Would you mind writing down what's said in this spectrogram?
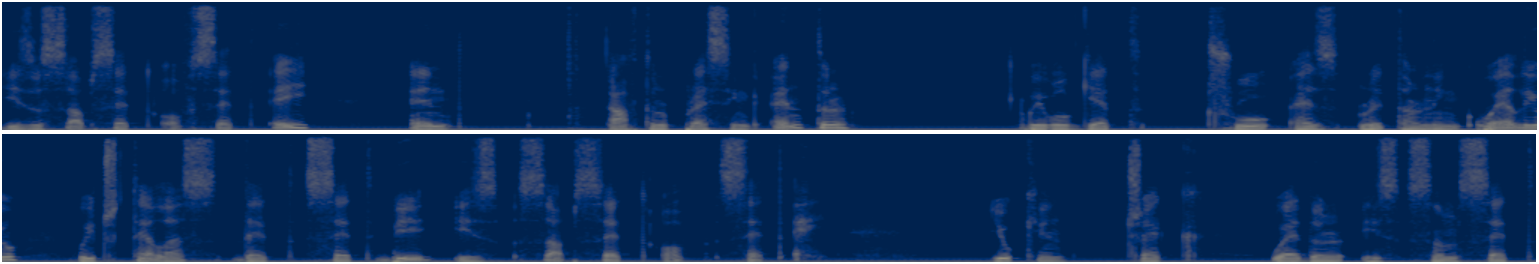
is a subset of set A and after pressing enter we will get true as returning value which tell us that set B is subset of set A. You can check whether is some set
